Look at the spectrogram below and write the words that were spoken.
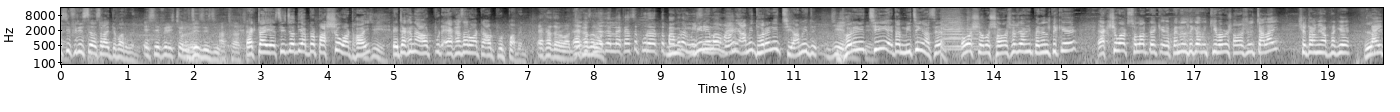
এসি ফ্রিজ চালাইতে পারবেন। এসি ফ্রিজ চলবে? জি জি জি। আচ্ছা আচ্ছা। একটা এসি যদি আপনার পাঁচশো ওয়াট হয় আউটপুট এক হাজার ওয়াট আউটপুট পাবেন। এক হাজার ওয়াট। 1000 দুই হাজার লেখা আছে পুরো তো পাবো না মিনিমাম আমি আমি ধরে নিচ্ছি আমি ধরে। নিচ্ছি এটা মিচিং আছে। অবশ্যই সরাসরি আমি প্যানেল থেকে একশো ওয়াট সোলার প্যানেল থেকে আমি কীভাবে সরাসরি চালাই সেটা আমি আপনাকে লাইভ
